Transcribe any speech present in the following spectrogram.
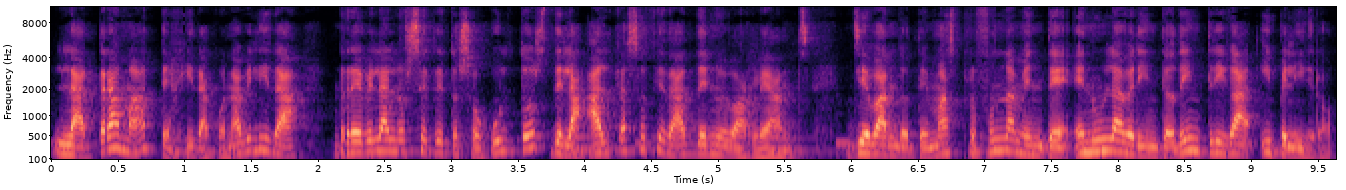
La trama, tejida con habilidad, revela los secretos ocultos de la alta sociedad de Nueva Orleans, llevándote más profundamente en un laberinto de intriga y peligro.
